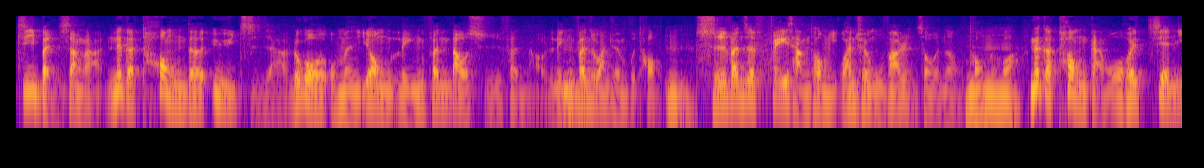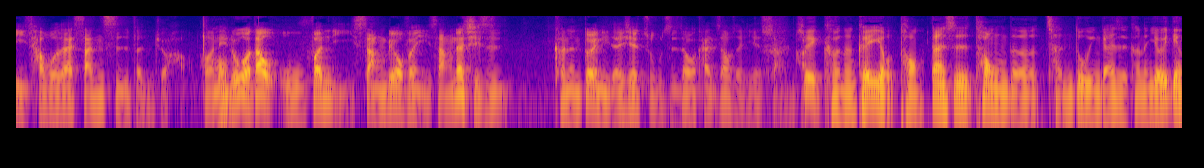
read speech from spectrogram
基本上啊，那个痛的阈值啊，如果我们用零分到十分，好，零分是完全不痛，嗯，十分是非常痛，你完全无法忍受的那种痛的话，嗯、那个痛感我会建议差不多在三四分就好。哦，你如果到五分以上、六分以上，那其实。可能对你的一些组织都会开始造成一些伤害，所以可能可以有痛，但是痛的程度应该是可能有一点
